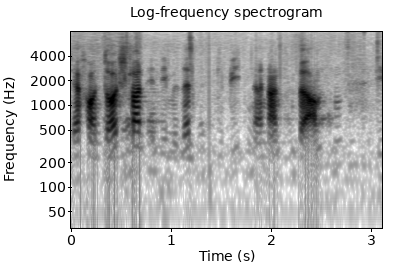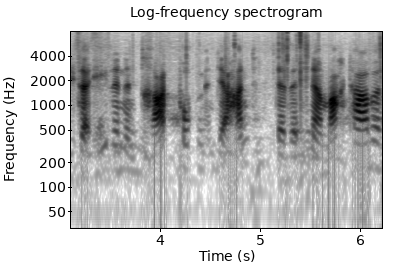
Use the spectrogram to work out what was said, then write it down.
der von Deutschland in den besetzten Gebieten ernannten Beamten dieser elenden Drahtpuppen in der Hand der Berliner Machthabe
